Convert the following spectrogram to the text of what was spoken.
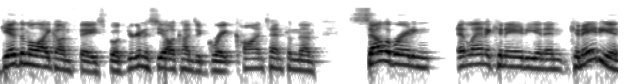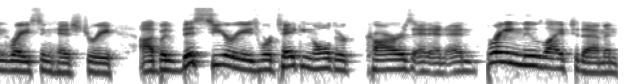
Give them a like on Facebook. You're going to see all kinds of great content from them celebrating Atlantic Canadian and Canadian racing history. Uh, but this series, we're taking older cars and, and, and bringing new life to them. And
